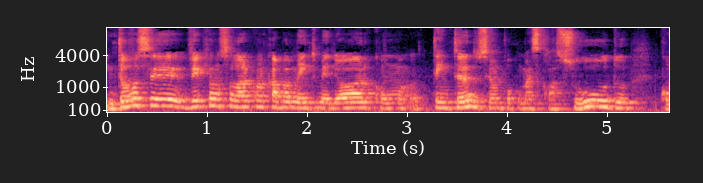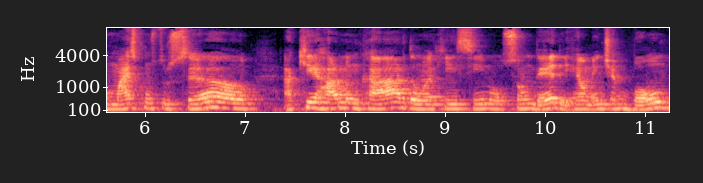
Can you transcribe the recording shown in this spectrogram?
Então você vê que é um celular com acabamento melhor, com uma- tentando ser um pouco mais classudo, com mais construção. Aqui é Harman Kardon, aqui em cima o som dele realmente é bom.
